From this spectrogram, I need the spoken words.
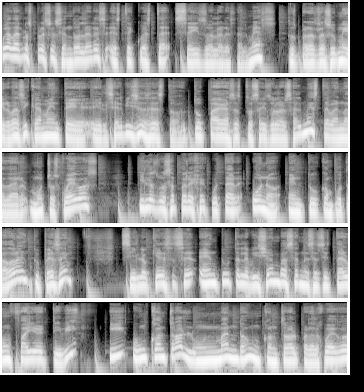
Voy a dar los precios en dólares. Este cuesta 6 dólares al mes. Entonces, para resumir, básicamente el servicio es esto. Tú pagas estos 6 dólares al mes, te van a dar muchos juegos y los vas a poder ejecutar uno en tu computadora, en tu PC. Si lo quieres hacer en tu televisión, vas a necesitar un Fire TV y un control, un mando, un control para el juego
